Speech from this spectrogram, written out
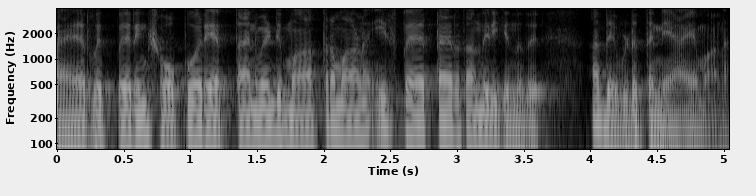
ടയർ റിപ്പയറിംഗ് ഷോപ്പ് വരെ എത്താൻ വേണ്ടി മാത്രമാണ് ഈ സ്പെയർ ടയർ തന്നിരിക്കുന്നത്. അതെവിടുത്തെ ന്യായമാണ്?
